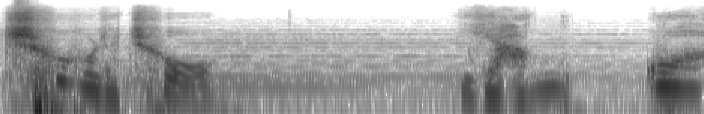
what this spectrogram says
触了触阳光。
